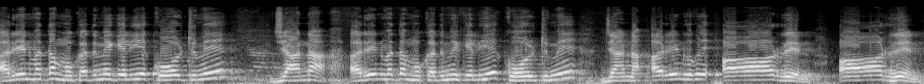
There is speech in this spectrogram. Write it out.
अरेन मतलब मुकदमे के लिए कोर्ट में जाना। अरेन मतलब मुकदमे के लिए कोर्ट में जाना। अरेन को और रेन और रेन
